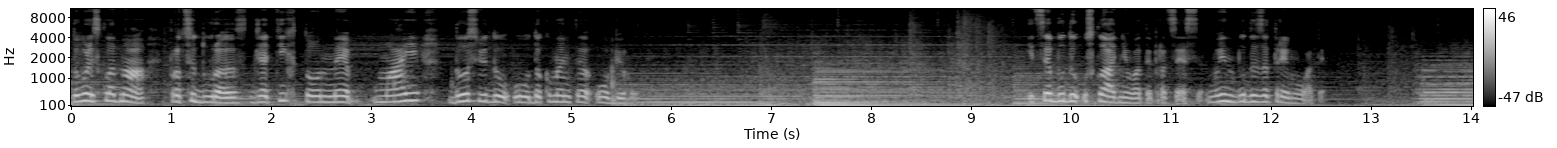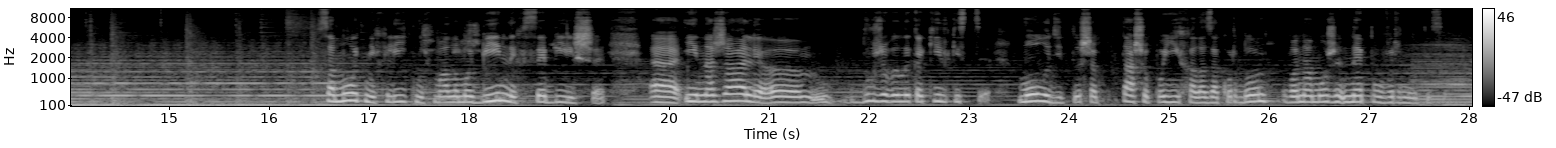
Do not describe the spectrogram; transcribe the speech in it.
доволі складна процедура для тих, хто не має досвіду у документообігу. І це буде ускладнювати процеси. Він буде затримувати. Самотніх, літніх, маломобільних все більше. Е, І, на жаль, е, дуже велика кількість молоді, та, що поїхала за кордон, вона може не повернутися.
